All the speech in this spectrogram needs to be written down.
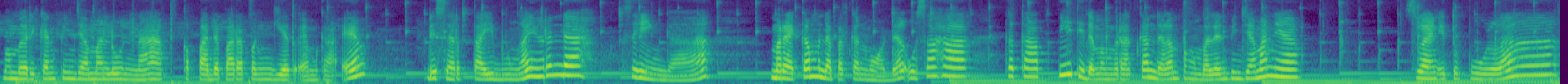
memberikan pinjaman lunak kepada para penggiat UMKM disertai bunga yang rendah sehingga mereka mendapatkan modal usaha tetapi tidak memberatkan dalam pengembalian pinjamannya. Selain itu pula,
